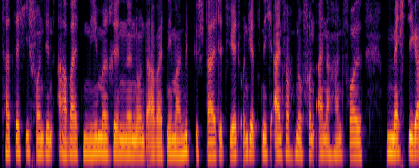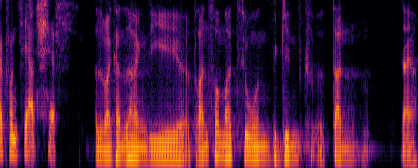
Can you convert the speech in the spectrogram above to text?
tatsächlich von den Arbeitnehmerinnen und Arbeitnehmern mitgestaltet wird und jetzt nicht einfach nur von einer Handvoll mächtiger Konzertchefs. Also man kann sagen, die Transformation beginnt dann, naja,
